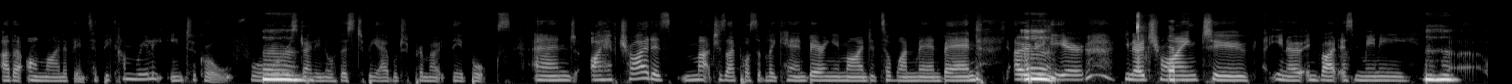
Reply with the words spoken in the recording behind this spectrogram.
other online events have become really integral for mm. Australian authors to be able to promote their books. And I have tried as much as I possibly can, bearing in mind it's a one man band over mm. here, you know, trying to, you know, invite as many mm-hmm. uh,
